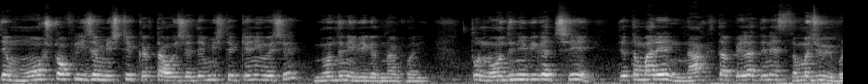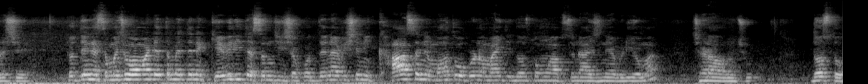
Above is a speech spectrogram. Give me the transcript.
તે મોસ્ટ ઓફલી જે મિસ્ટેક કરતા હોય છે, તે મિસ્ટેક કેની હોય છે? નોંધની વિગત નાખવાની. તો નોંધની વિગત છે તે તમારે નાખતા પહેલા તેને સમજવી પડશે. તો તેને સમજવા માટે તમે તેને કેવી રીતે સમજી શકો? તેના વિશેની ખાસ અને મહત્વપૂર્ણ માહિતી દોસ્તો હું આપશું આજના વિડીયોમાં જણાવવાનું છું. દોસ્તો,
